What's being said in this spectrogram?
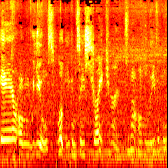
air on wheels. Look, you can see straight through. Isn't that unbelievable?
